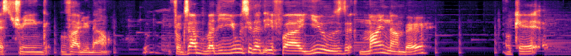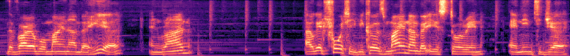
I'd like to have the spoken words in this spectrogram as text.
a string value now. For example, but you will see that if I used my number okay, the variable my number here and run, I'll get 40 because my number is storing an integer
